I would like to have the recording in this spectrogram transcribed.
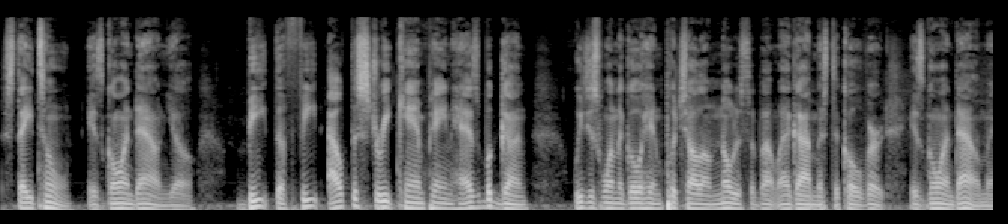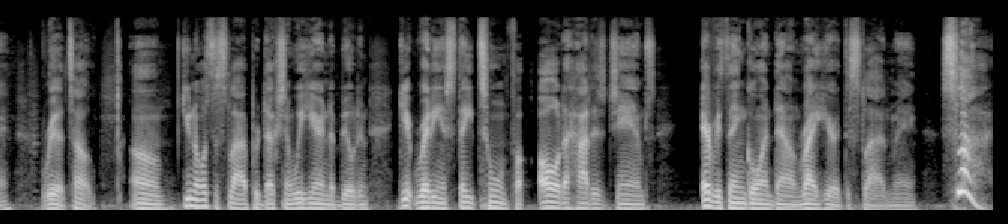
stay tuned. It's going down, yo. Beat the Feet Out the Street campaign has begun. We just want to go ahead and put y'all on notice about my guy, Mr. Covert. It's going down, man. Real talk. Um, you know, it's a slide production. We're here in the building. Get ready and stay tuned for all the hottest jams. Everything going down right here at the slide, man. Slide.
